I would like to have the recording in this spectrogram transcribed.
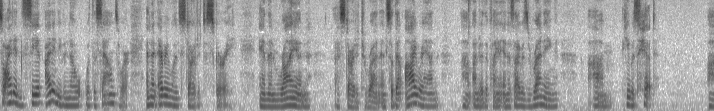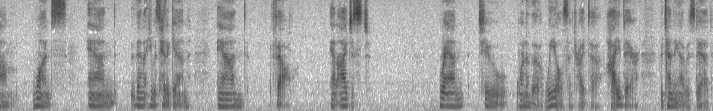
So I didn't see it. I didn't even know what the sounds were. And then everyone started to scurry. And then Ryan uh, started to run. And so then I ran um, under the plane. And as I was running, um, he was hit um, once. And then he was hit again and fell. And I just ran to one of the wheels and tried to hide there, pretending I was dead.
